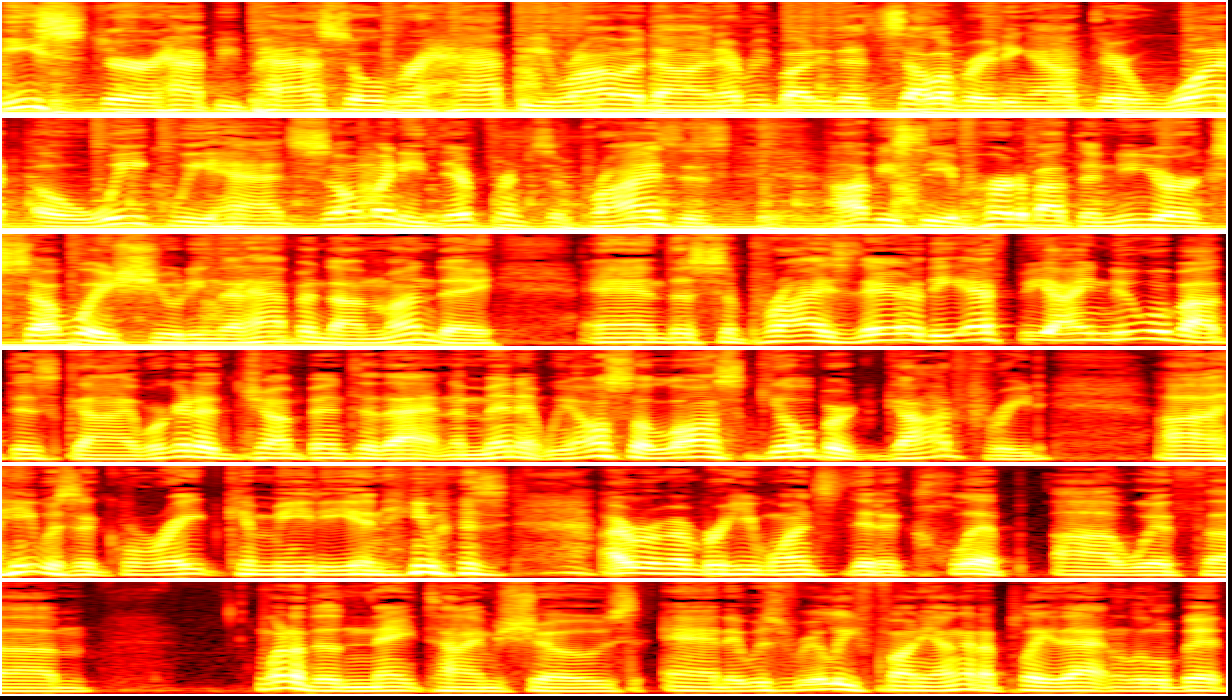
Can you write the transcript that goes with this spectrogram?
Easter, happy Passover, happy Ramadan, everybody that's celebrating out there. What a week we had! So many different surprises. Obviously, you've heard about the New York subway shooting that happened on Monday, and the surprise there the FBI knew about this guy. We're going to jump into that in a minute. We also lost Gilbert Gottfried. Uh, he was a great comedian. He was, I remember he once did a clip uh, with um, one of the nighttime shows, and it was really funny. I'm going to play that in a little bit.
